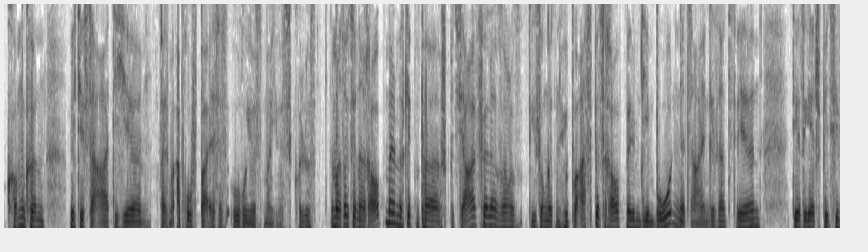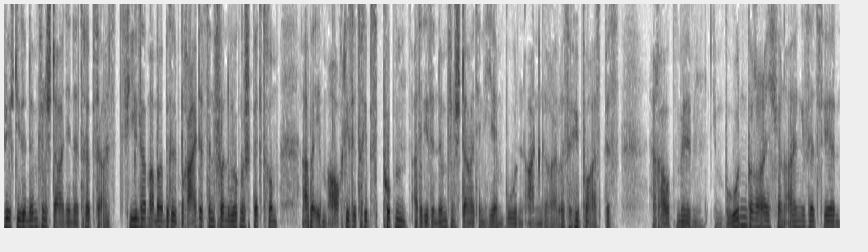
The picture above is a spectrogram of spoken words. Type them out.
bekommen können. Wichtigste Art, die hier, sag ich mal, abrufbar ist, ist Orius majusculus. Nochmal zurück zu den Raubmilben. Es gibt ein paar Spezialfälle, die sogenannten Hypoaspis-Raubmilben, die im Boden jetzt eingesetzt werden, die also jetzt spezifisch diese Nymphenstadien der Tripse als Ziel haben, aber ein bisschen breites sind von Wirkungsspektrum, aber eben auch diese Tripspuppen, also diese Nymphenstadien hier im Boden angreifen. Also Hypoaspis Raubmilben im Bodenbereich können eingesetzt werden.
